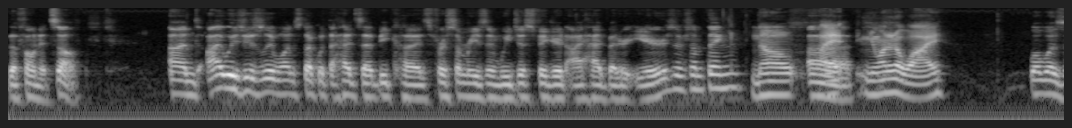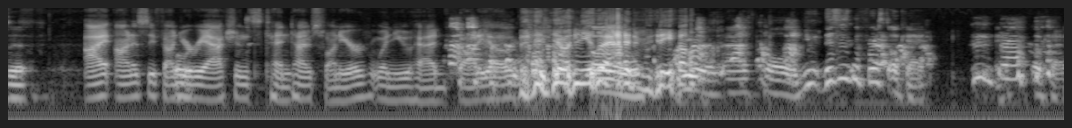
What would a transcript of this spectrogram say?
the phone itself. And I was usually one stuck with the headset because for some reason we just figured I had better ears or something. No, Uh, I. You want to know why? What was it? I honestly found Oh. your reactions ten times funnier when you had audio than when you Oh, had video. You're an asshole. You, this is the first. Okay. Okay.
